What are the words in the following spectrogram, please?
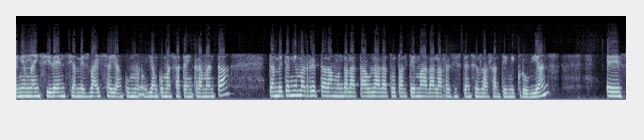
tenien una incidència més baixa i han, i han començat a incrementar. També tenim el repte damunt de la taula de tot el tema de les resistències als antimicrobians. És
